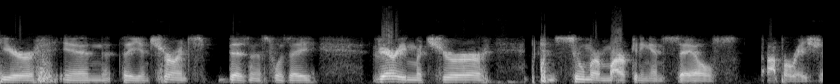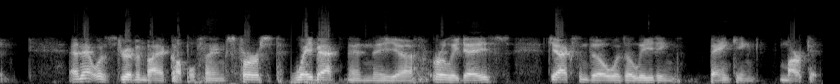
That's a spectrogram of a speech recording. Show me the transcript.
here in the insurance business was a very mature consumer marketing and sales operation. And that was driven by a couple things. First, way back in the uh, early days, Jacksonville was a leading banking market.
